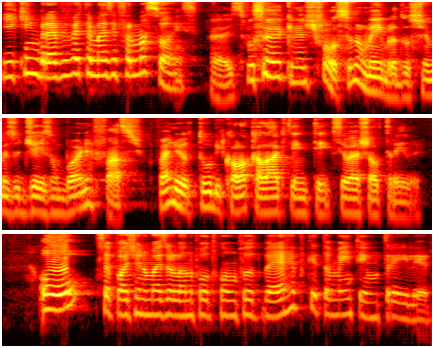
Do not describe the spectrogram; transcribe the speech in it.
e que em breve vai ter mais informações. É, e se você, que nem a gente falou, se não lembra dos filmes do Jason Bourne, é fácil. Vai no YouTube, coloca lá que, tem, tem, que você vai achar o trailer. Ou você pode ir no maisorlando.com.br, porque também tem um trailer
